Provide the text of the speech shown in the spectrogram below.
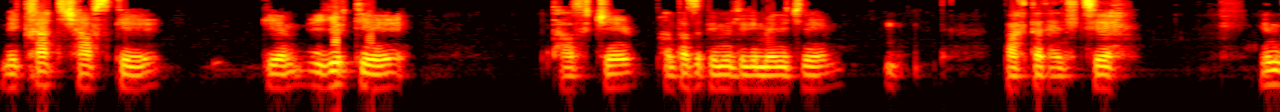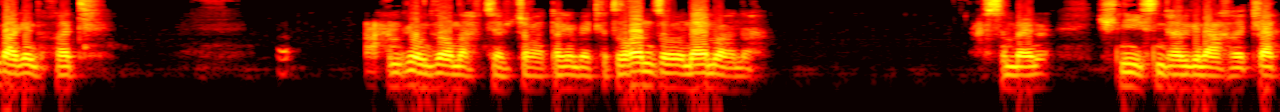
Митхат Шавски Египтийн тоглогчийн фантази лигийн менежерийн багтаа танилцъя. Энэ багийн тухайд хамгийн өндөр оноо авч явж байгаа одоогийн байдлаар 608 оноо авсан байна. Эхний 9 тавиг наах байдлаар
